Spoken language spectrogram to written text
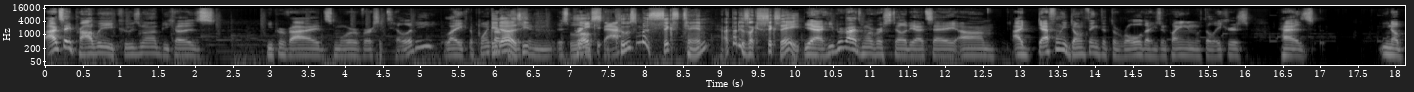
I'd say probably Kuzma because he provides more versatility. Like the point He guard does. He- position is pretty Loki, stacked. Kuzma's six ten. I thought he was like six eight. Yeah, he provides more versatility, I'd say. Um, I definitely don't think that the role that he's been playing in with the Lakers has, you know,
